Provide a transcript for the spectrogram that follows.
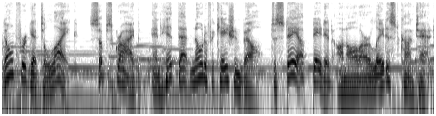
Don't forget to like, subscribe, and hit that notification bell to stay updated on all our latest content.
